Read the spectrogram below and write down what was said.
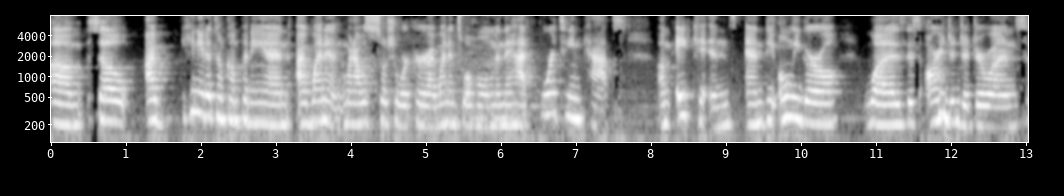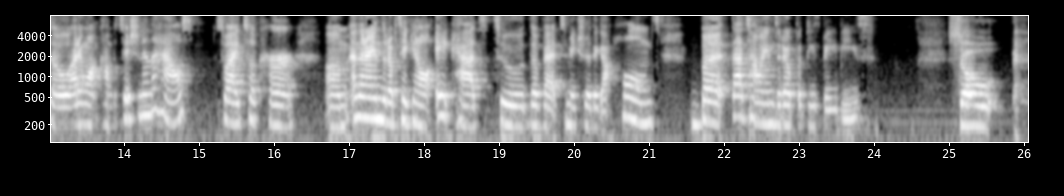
Um, so I he needed some company and i went in when i was a social worker i went into a home and they had 14 cats um, eight kittens and the only girl was this orange and ginger one so i didn't want competition in the house so i took her um, and then i ended up taking all eight cats to the vet to make sure they got homes but that's how i ended up with these babies. So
